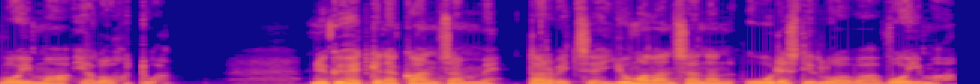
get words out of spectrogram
voimaa ja lohtua. Nykyhetkenä kansamme tarvitsee Jumalan sanan uudesti luovaa voimaa.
